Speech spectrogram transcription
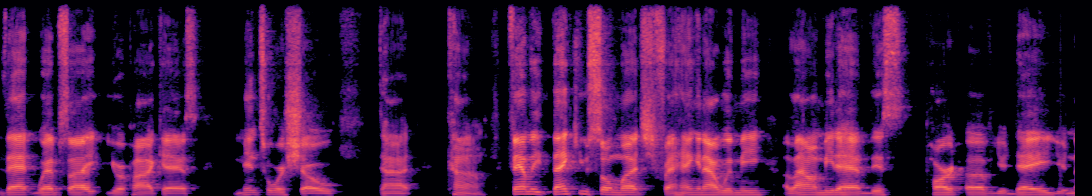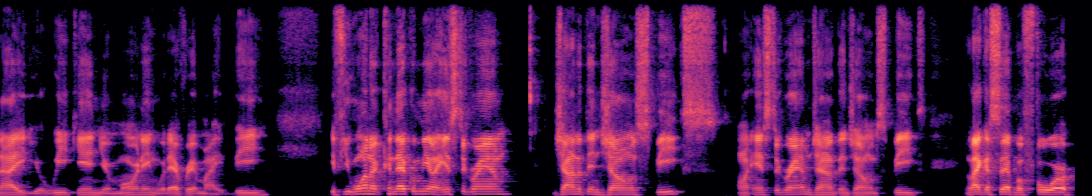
that website, your podcast, mentorshow.com. Family, thank you so much for hanging out with me, allowing me to have this part of your day, your night, your weekend, your morning, whatever it might be. If you want to connect with me on Instagram, Jonathan Jones Speaks on Instagram, Jonathan Jones Speaks. Like I said before,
